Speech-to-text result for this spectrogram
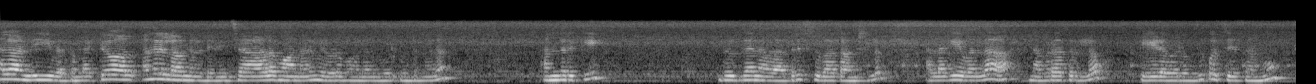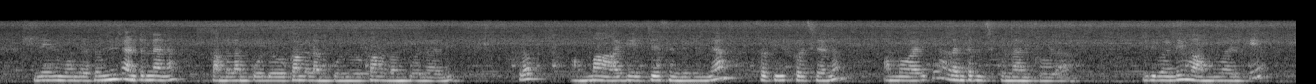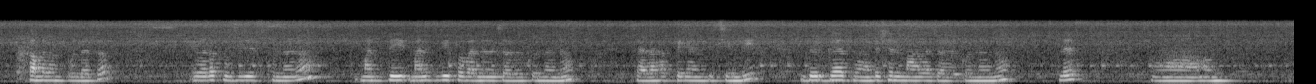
Hello అండి welcome back to all. అందరూ ఎలా ఉన్నారండి? నేను చాలా బాగున్నాను మీరు కూడా బాగున్నాను కోరుకుంటున్నాను. అందరికీ దుర్గా నవరాత్రి శుభాకాంక్షలు. అలాగే ఇవాళ నవరాత్రుల్లో ఏడవ రోజుకి వచ్చేసాము. నేను మొదటి నుంచి అంటున్నాను కమలం పూలు కమలం పూలు కమలం పూలు అని. సో అమ్మ ఆగి ఇచ్చేసింది నిన్న సో తీసుకొచ్చాను. అమ్మవారికి అలంకరించుకున్నాను కూడా. ఇదిగోండి మా అమ్మవారికి కమలం పూలతో ఇవాళ పూజ చేసుకున్నాను మనది మనద్వీప వర్ణన చదువుకున్నాను. చాలా హ్యాపీగా అనిపించింది. దుర్గా ద్వాదశన్ మాల చదువుకున్నాను. ప్లస్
